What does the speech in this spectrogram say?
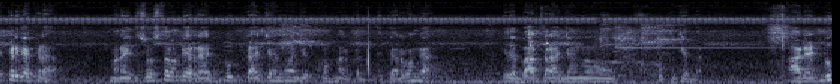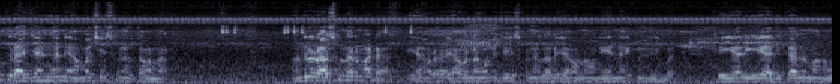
ఎక్కడికక్కడ? మనం ఇది చూస్తూ ఉంటే రెడ్ బుక్ రాజ్యాంగం అని చెప్పుకుంటున్నారు పెద్ద గర్వంగా. ఏదో భారత రాజ్యాంగం బుక్ కింద. ఆ రెడ్ బుక్ రాజ్యాంగాన్ని అమలు చేసుకుని వెళ్తూ ఉన్నారు. అందులో రాసుకున్నారన్నమాట. ఎవరు ఎవరినవని చేసుకుని వెళ్ళాలి ఎవరినవని ఏ నాయకుల్ని చేయాలి ఏ అధికారులు మనం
